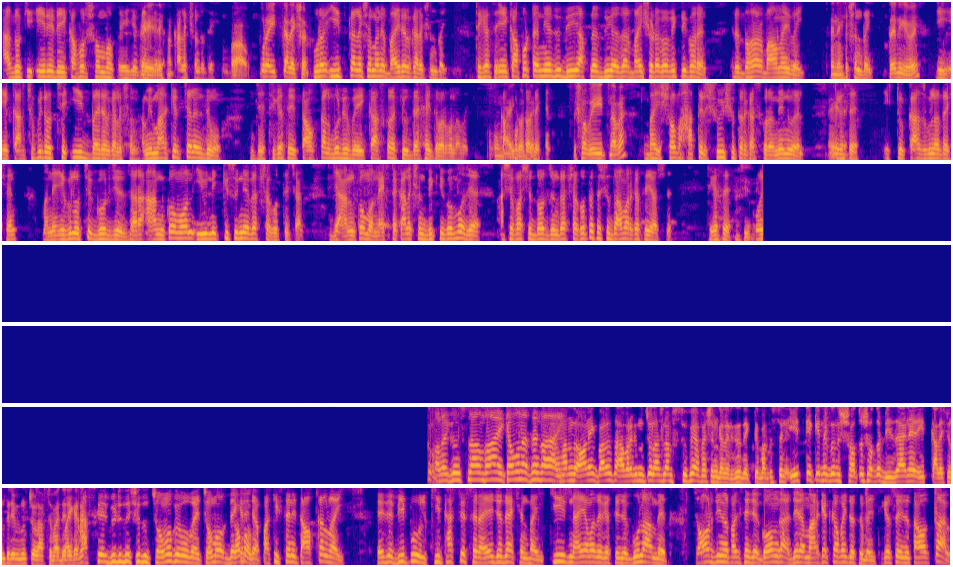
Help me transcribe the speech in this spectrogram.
আদৌ কি এর এই কাপড় সম্ভব? এই যে দেখেন। কালেকশনটা দেখেন ওয়াও পুরো ঈদ কালেকশন পুরো ঈদ কালেকশন মানে ভাইরাল কালেকশন ভাই। ঠিক আছে এই কাপড়টা নিয়ে যদি আপনার দুই হাজার বাইশশো টাকা বিক্রি করেন এটা ধরার বাউনাই ভাই। তাই নাকি? কালেকশন ভাই। তাই নাকি ভাই? জি এই কারচুপিটা হচ্ছে ঈদ ভাইরাল কালেকশন আমি মার্কেট চ্যালেঞ্জ দেবো যে ঠিক আছে তাওকাল বডি ভাই এই কাজ করা কেউ দেখাইতে পারব না ভাই। গড কাপড়টা দেখেন। সব ঈদ না ভাই? ভাই সব হাতের সুই সুতার কাজ করা ম্যানুয়াল ঠিক আছে? একটু কাজগুলা দেখেন। মানে এগুলো হচ্ছে গর্জিয়াস যারা আনকমন ইউনিক কিছু নিয়ে ব্যবসা করতে চান যে আনকমন একটা কালেকশন বিক্রি করব যে আশেপাশে দশজন ব্যবসা করতেছে শুধু আমার কাছেই আসে। ঠিক আছে? ওয়ালাইকুম আসসালাম ভাই কেমন আছেন ভাই? আলহামদুলিল্লাহ অনেক ভালো আছে। আবার কিন্তু চলে আসলাম সুফিয়া ফ্যাশন গ্যালারিতে দেখতে পাচ্ছেন ঈদকে কিন্তু কিন্তু শত শত ডিজাইনের ঈদ কালেকশন থেকে কিন্তু চলে আসছে ভাইদের এখানে। আজকের ভিডিওতে শুধু চমক হব ভাই চমক। দেখেন পাকিস্তানি তাওয়াক্কাল ভাই এই যে বিপুল কি থাকতেছে না? এই যে দেখেন ভাই কি নাই আমাদের কাছে এই যে গুল আহমেদ অরিজিনাল পাকিস্তানি যে গঙ্গা যেটা মার্কেট কাপাইতেছে ভাই ঠিক আছে? এই যে তাওয়াক্কাল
